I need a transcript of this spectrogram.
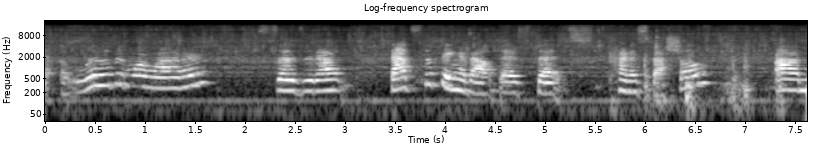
Get a little bit more water, up. That's the thing about this that's kind of special, um,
